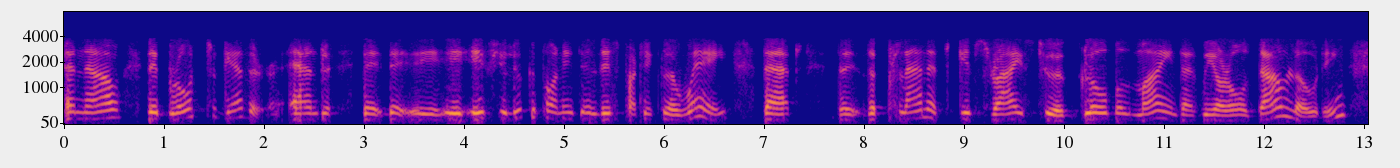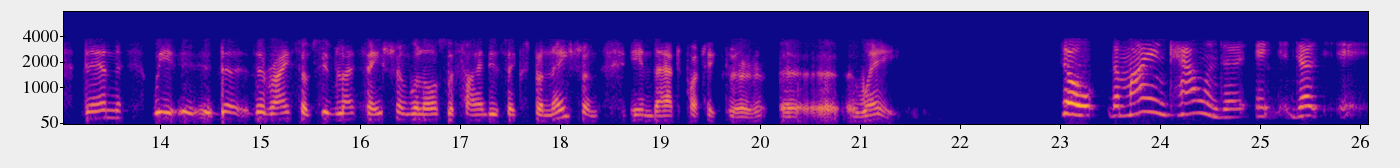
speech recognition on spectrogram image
and now they're brought together. And they, they, if you look upon it in this particular way, that the, the planet gives rise to a global mind that we are all downloading, then we, the, the rise of civilization will also find its explanation in that particular uh, way. So the Mayan calendar, it, does, it,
